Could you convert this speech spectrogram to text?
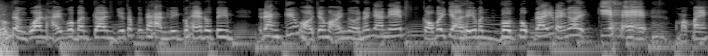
Cũng đừng quên hãy qua bên kênh youtube của các thành viên của Hero Team Để đăng ký hội cho mọi người nữa nha anh em. Còn bây giờ thì mình vượt ngục đấy bạn ơi. Yeah. Mà khoan,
